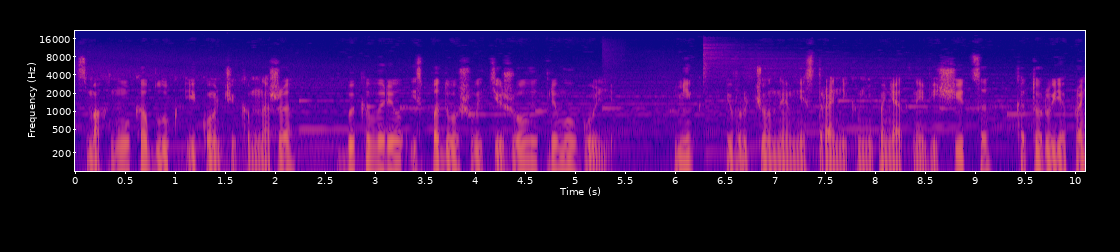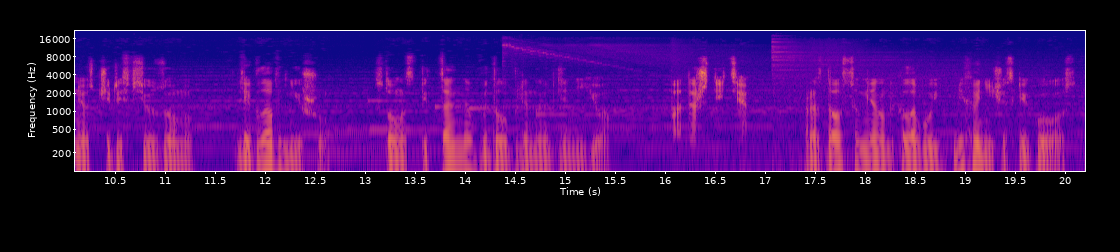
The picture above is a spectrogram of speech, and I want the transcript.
смахнул каблук и кончиком ножа выковырял из подошвы тяжелый прямоугольник. Миг и врученная мне странником непонятная вещица, которую я пронес через всю зону, легла в нишу, словно специально выдолбленную для нее. «Подождите!» Раздался у меня над головой механический голос –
